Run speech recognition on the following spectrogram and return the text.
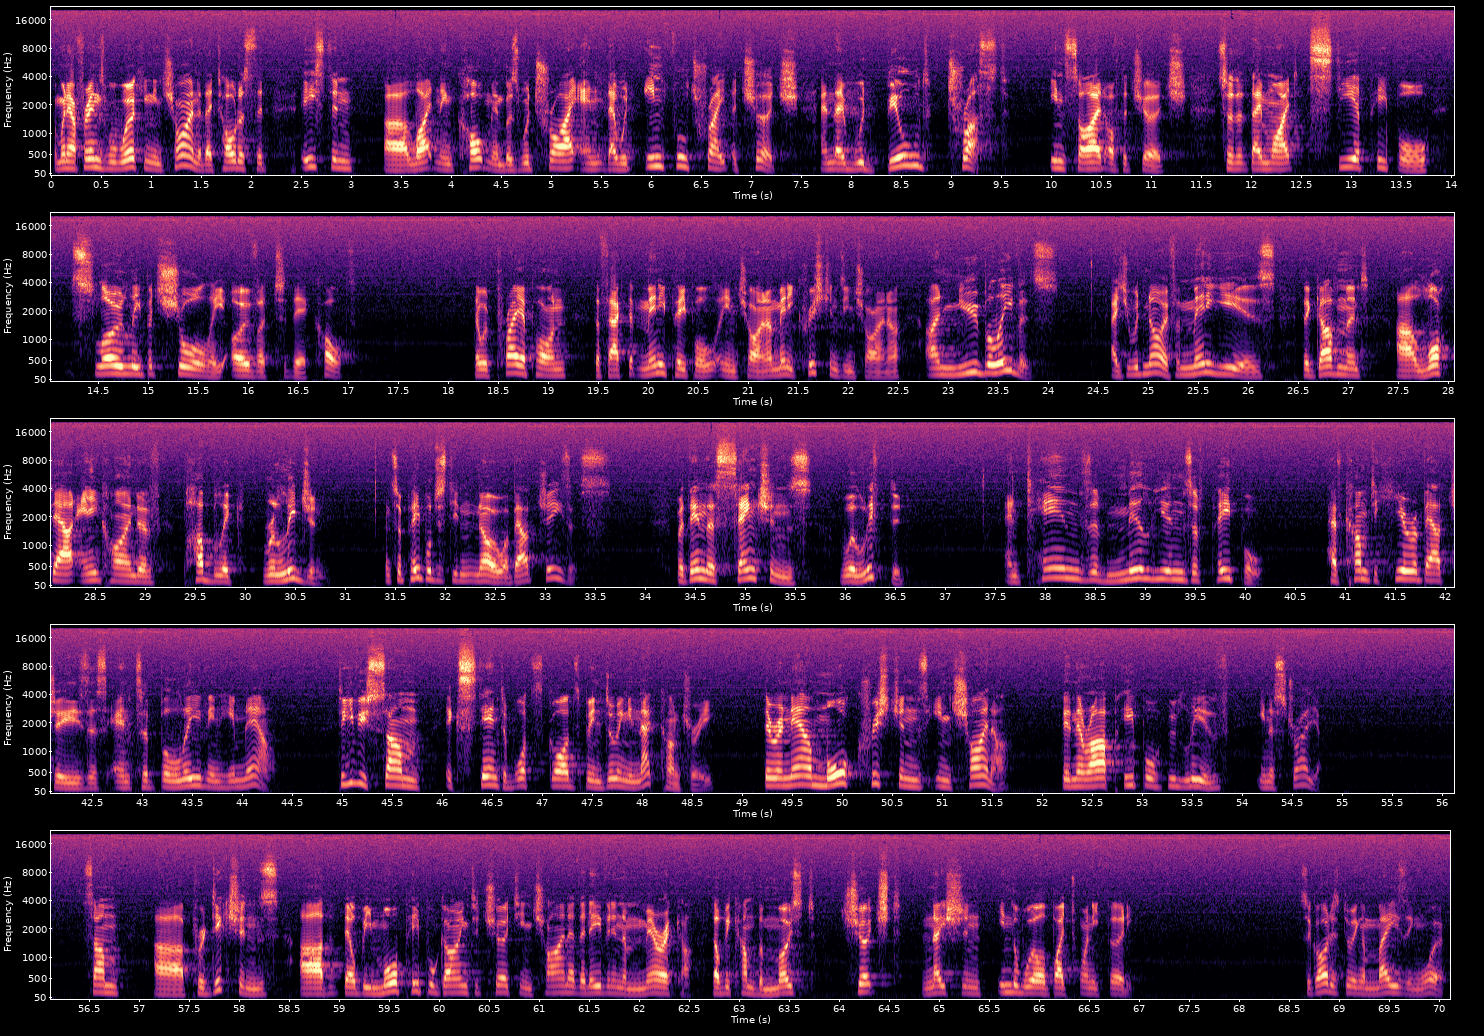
And when our friends were working in China, they told us that Eastern uh, Lightning cult members would try and they would infiltrate a church and they would build trust inside of the church so that they might steer people slowly but surely over to their cult. They would prey upon the fact that many people in China, many Christians in China, are new believers. As you would know, for many years, the government uh, locked out any kind of public religion. And so people just didn't know about Jesus. But then the sanctions were lifted, and tens of millions of people have come to hear about Jesus and to believe in him now. To give you some extent of what God's been doing in that country, there are now more Christians in China than there are people who live in Australia. Some uh, predictions are that there'll be more people going to church in China than even in America. They'll become the most churched nation in the world by 2030. So God is doing amazing work.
